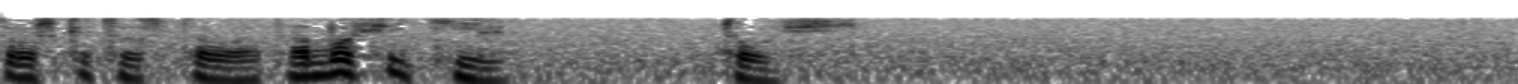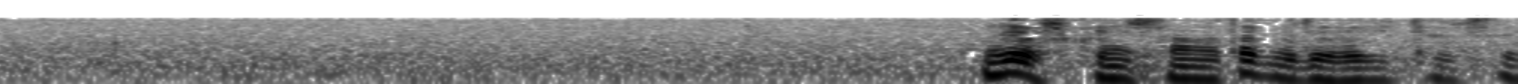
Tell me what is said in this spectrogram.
трошки товстовата. Або фітіль товщий. Ну, якщо, звісно, вона так буде горіти, все.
